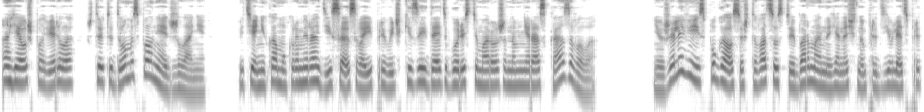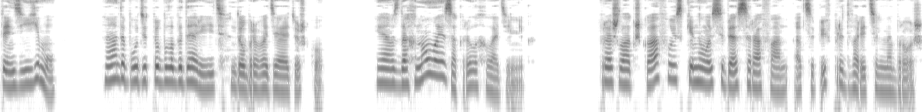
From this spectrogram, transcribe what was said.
А я уж поверила, что это дом исполняет желание, ведь я никому, кроме Радиса, о своей привычке заедать горестью мороженым не рассказывала. Неужели Ви испугался, что в отсутствие бармена я начну предъявлять претензии ему? Надо будет поблагодарить доброго дядюшку. Я вздохнула и закрыла холодильник. Прошла к шкафу и скинула с себя сарафан, отцепив предварительно брошь.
